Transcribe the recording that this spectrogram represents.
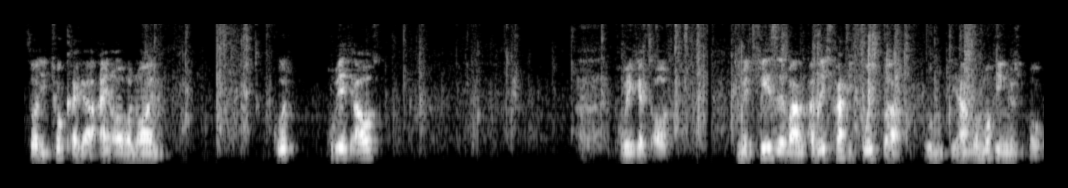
So, die Tuckcracker, 1,09 Euro. Gut, probiere ich aus. Probiere ich jetzt aus. Die mit Käse waren, also ich fand die furchtbar. So, die haben so muffigen Geschmack. Oh.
